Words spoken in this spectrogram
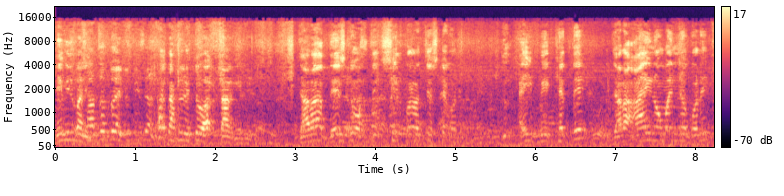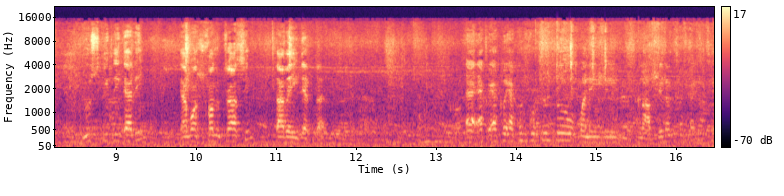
ডেভিল মানে টার্গেট যারা দেশকে অস্থিতিশীল করার চেষ্টা করে এই ক্ষেত্রে যারা আইন অমান্য করে দুষ্কৃতিকারী এবং সন্ত্রাসী তারা এইটার টার্গেট এ- এ- এখন- এখন পর্যন্ত মানে এই কোনো আপডেট আপনার কাছে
